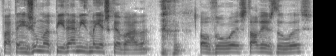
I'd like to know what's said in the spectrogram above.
Pá, tens uma pirâmide meia escavada, ou duas, talvez duas,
